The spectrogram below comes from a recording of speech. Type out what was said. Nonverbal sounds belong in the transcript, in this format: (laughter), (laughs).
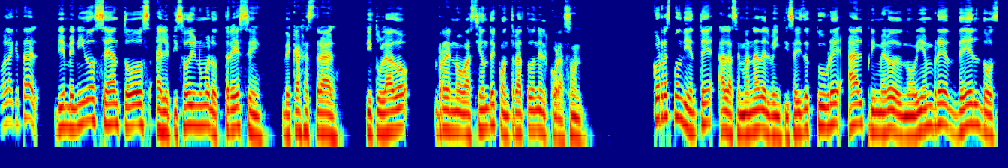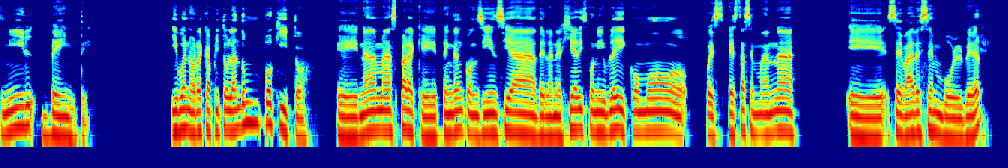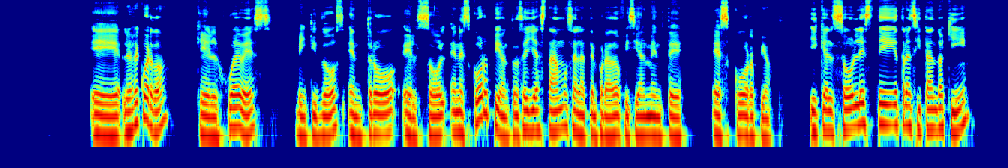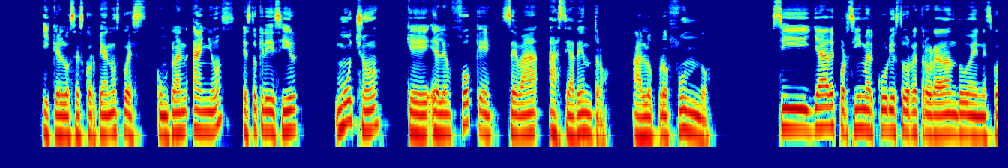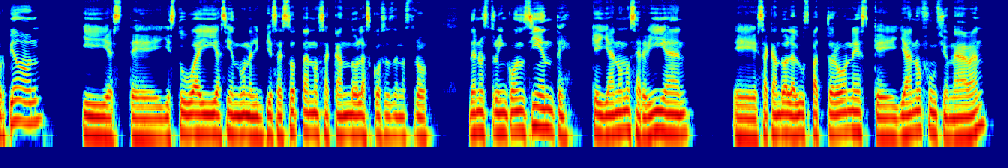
Hola, ¿qué tal? Bienvenidos sean todos al episodio número 13 de Caja Astral, titulado Renovación de contrato en el corazón, correspondiente a la semana del 26 de octubre al 1 de noviembre del 2020. Y bueno, recapitulando un poquito, eh, nada más para que tengan conciencia de la energía disponible y cómo pues esta semana eh, se va a desenvolver. Eh, les recuerdo que el jueves 22 entró el sol en Escorpio, entonces ya estamos en la temporada oficialmente Escorpio. Y que el sol esté transitando aquí y que los escorpianos pues cumplan años, esto quiere decir mucho que el enfoque se va hacia adentro, a lo profundo. Si ya de por sí Mercurio estuvo retrogradando en Escorpión y este y estuvo ahí haciendo una limpieza de sótano, sacando las cosas de nuestro de nuestro inconsciente que ya no nos servían, eh, sacando a la luz patrones que ya no funcionaban,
